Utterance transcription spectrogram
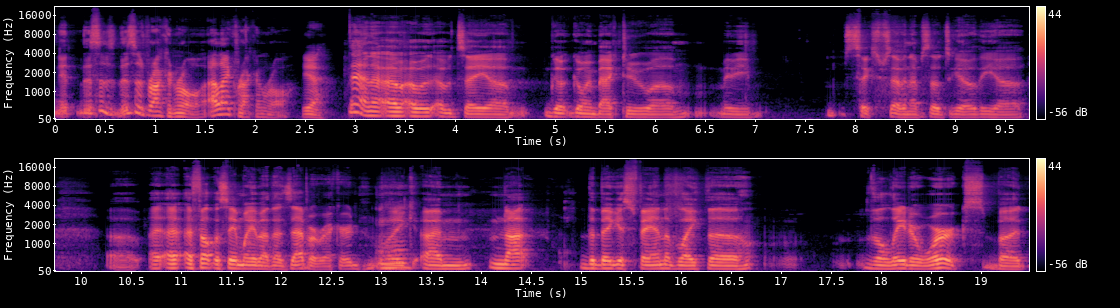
it- this is this is rock and roll. I like rock and roll. yeah. Yeah, and I, I would I would say um, go, going back to um, maybe six or seven episodes ago, the uh, uh, I- I, I felt the same way about that Zappa record. Like I'm not the biggest fan of like the the later works, but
